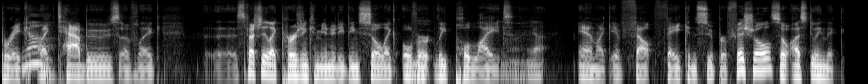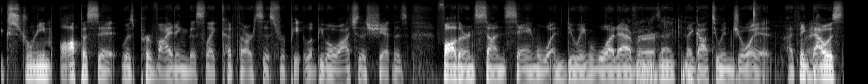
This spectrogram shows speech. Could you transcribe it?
break Yeah. like taboos of like uh, especially like Persian community being so like overtly polite Yeah. And like it felt fake and superficial. So us doing the extreme opposite was providing this like catharsis for people. Let people watch this shit. This father and son saying what and doing whatever. Exactly. And they got to enjoy it. I think that was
